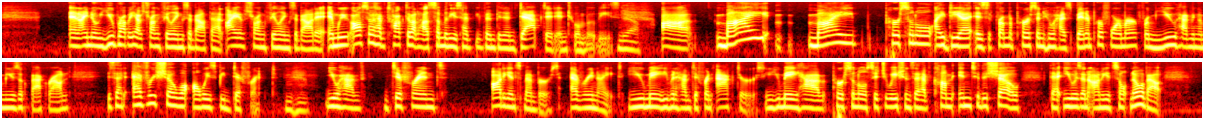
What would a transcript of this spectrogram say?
and I know you probably have strong feelings about that. I have strong feelings about it. And we also have talked about how some of these have even been adapted into movies. Yeah. Uh, my my personal idea is from a person who has been a performer, from you having a music background, is that every show will always be different. You have different audience members every night. You may even have different actors. You may have personal situations that have come into the show that you as an audience don't know about.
